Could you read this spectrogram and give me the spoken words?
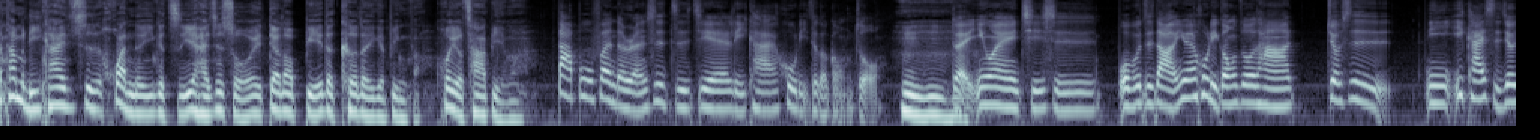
他们离开是换了一个职业，还是所谓调到别的科的一个病房，会有差别吗？大部分的人是直接离开护理这个工作。嗯嗯，对，因为其实我不知道，因为护理工作它就是你一开始就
